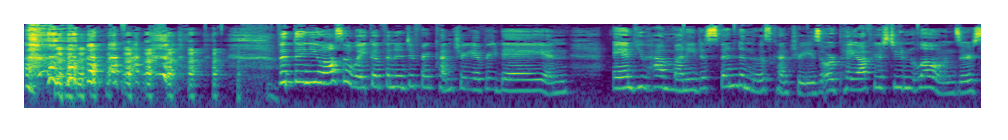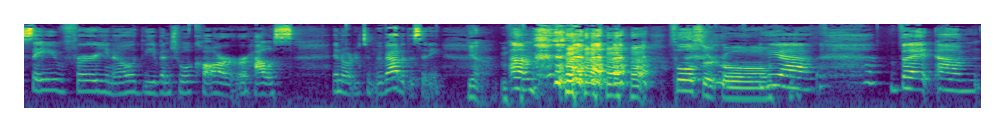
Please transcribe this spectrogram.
but then you also wake up in a different country every day and and you have money to spend in those countries or pay off your student loans or save for, you know, the eventual car or house in order to move out of the city. Yeah. Um, Full circle. yeah. But um,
